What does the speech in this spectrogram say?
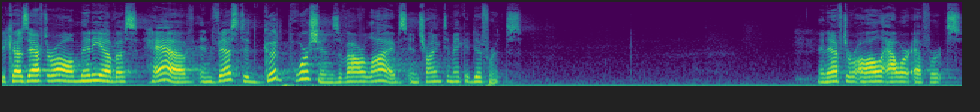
Because after all, many of us have invested good portions of our lives in trying to make a difference. And after all our efforts,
